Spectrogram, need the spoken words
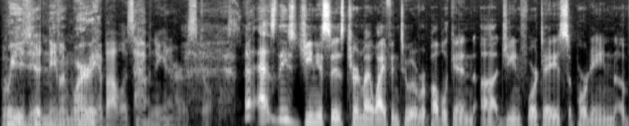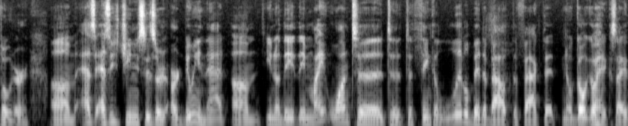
We didn't even worry about what's happening in our schools. as these geniuses turn my wife into a Republican uh, Gianforte supporting voter, um, as as these geniuses are, are doing that, um, you know, they, they might want to, to to think a little bit about the fact that no, go go ahead because I,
